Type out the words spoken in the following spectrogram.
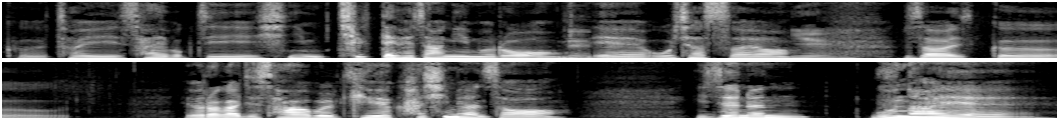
그 저희 사회복지 신임 7대 회장님으로 네네. 예, 오셨어요. 예. 그래서 그 여러 가지 사업을 기획하시면서 이제는 문화에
